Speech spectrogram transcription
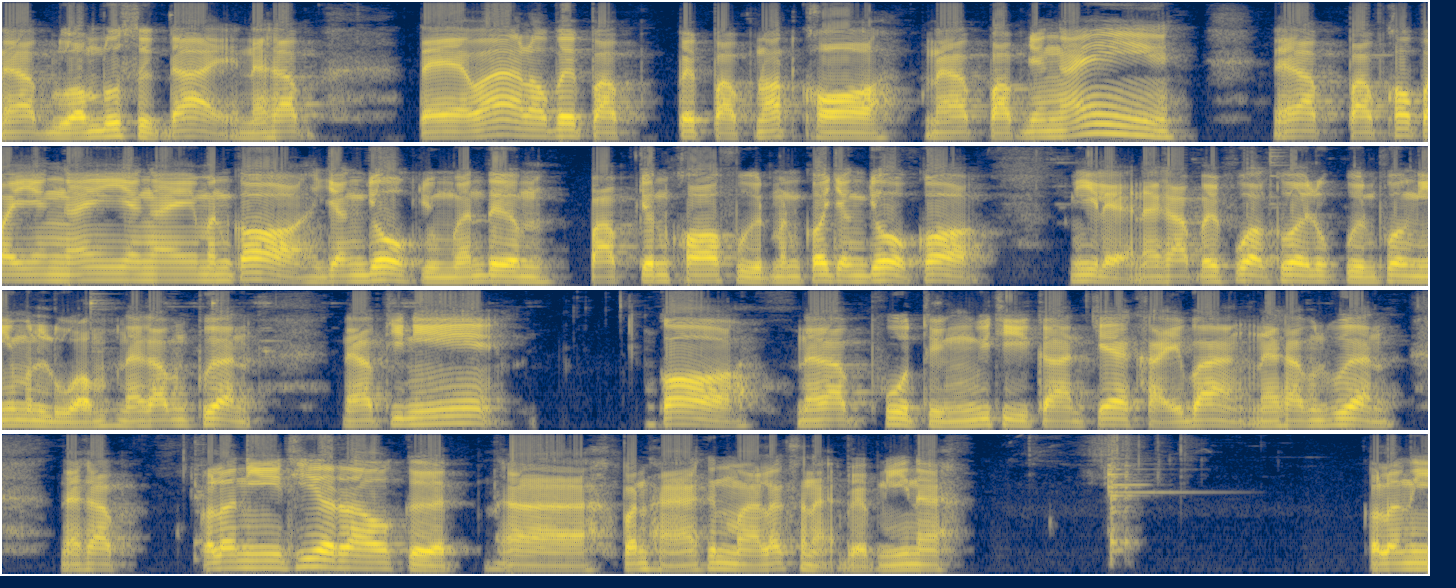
นะครับหลวมรู้สึกได้นะครับ แต่ว่าเราไปปรับไปปรับน็อตคอนะครับปรับยังไงนะครับปรับเข้าไปยังไงยังไงมันก็ยังโยกอยู่เหมือนเดิม ปรับจนคอฝืดมันก็ยังโยกก็นี่แหละนะครับไอ้พวกถ้วยลูกปืนพวกนี้มันหลวมนะครับเพื่อนๆนะครับทีนี้ก็นะครับพูดถึงวิธีการแก้ไขบ้างนะครับเพื่อนๆนะครับ กรณีที่เราเกิดอ่าปัญหาขึ้นมาลักษณะแบบนี้นะ กรณี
